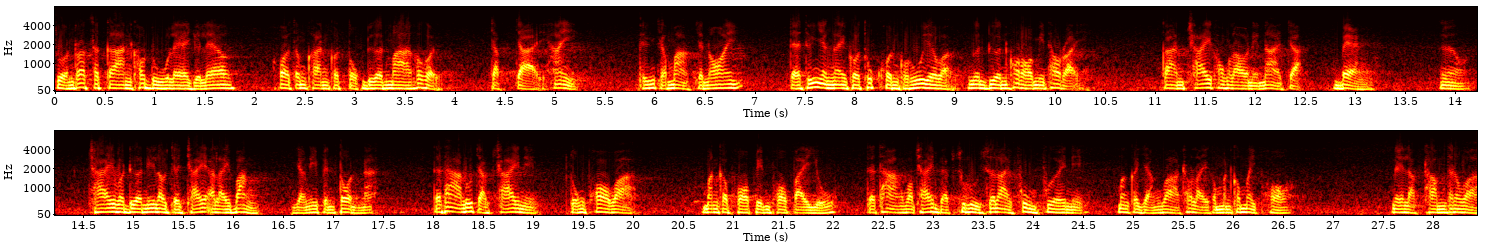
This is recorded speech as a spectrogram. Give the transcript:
ส่วนราชการเขาดูแลอยู่แล้ว ข้อสำคัญก็ตกเดือนมาเขาก็จับจ่ายให้ ถึงจะมากจะน้อย แต่ถึงยังไงก็ทุกคนก็รู้อยู่ว่า เงินเดือนของเรามีเท่าไหร่ การใช้ของเราเนี่ยน่าจะแบ่งใช้ว่าเดือนนี้เราจะใช้อะไรบ้าง อย่างนี้เป็นต้นนะแต่ถ้ารู้จักใช้เนี่ยหลวงพ่อว่ามันก็พอเป็นพอไปอยู่ แต่ถ้าหากว่าใช้แบบสุรุ่ยสุร่ายฟุ่มเฟือยเนี่ย มันก็อย่างว่าเท่าไหร่ก็มันก็ไม่พอ ในหลักธรรมท่านว่า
